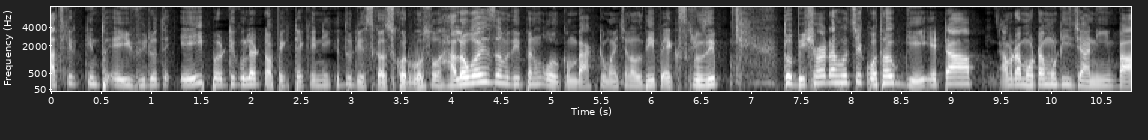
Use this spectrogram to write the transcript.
আজকের কিন্তু এই ভিডিওতে এই পার্টিকুলার টপিকটাকে নিয়ে কিন্তু ডিসকাস করব। সো হ্যালো গাইজ আমি Deep welcome back to my channel Deep exclusive তো বিষয়টা হচ্ছে কোথাও গিয়ে এটা আমরা মোটামুটি জানি বা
